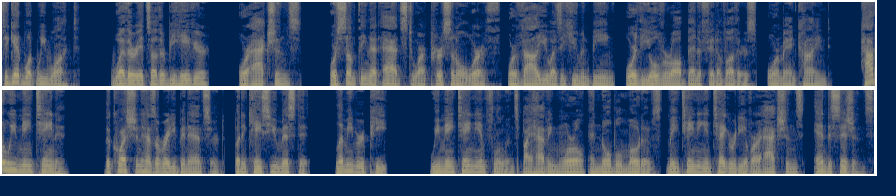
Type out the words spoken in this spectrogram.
To get what we want, whether it's other behavior or actions or something that adds to our personal worth or value as a human being or the overall benefit of others or mankind. How do we maintain it? The question has already been answered, but in case you missed it, let me repeat. We maintain influence by having moral and noble motives, maintaining integrity of our actions and decisions,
